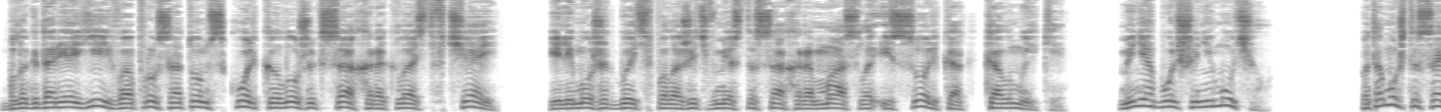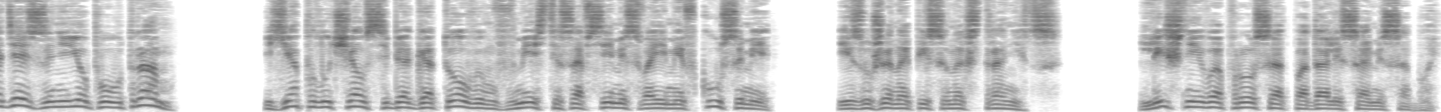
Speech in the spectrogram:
Благодаря ей вопрос о том, сколько ложек сахара класть в чай, или, может быть, положить вместо сахара масло и соль, как калмыки, меня больше не мучил, потому что, садясь за нее по утрам, я получал себя готовым вместе со всеми своими вкусами из уже написанных страниц. Лишние вопросы отпадали сами собой.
